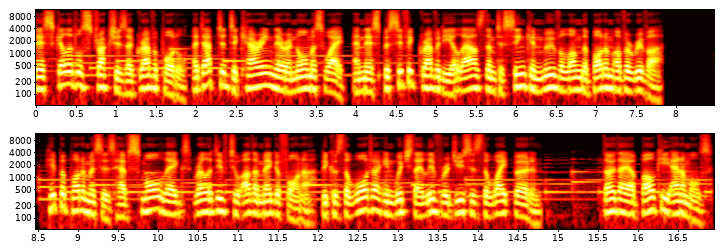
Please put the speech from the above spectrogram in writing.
Their skeletal structures are graviportal, adapted to carrying their enormous weight, and their specific gravity allows them to sink and move along the bottom of a river. Hippopotamuses have small legs relative to other megafauna because the water in which they live reduces the weight burden. Though they are bulky animals,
